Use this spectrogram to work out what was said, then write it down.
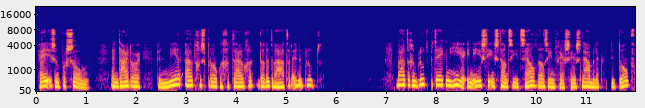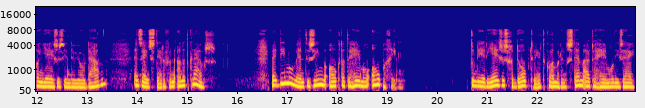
Hij is een persoon en daardoor een meer uitgesproken getuige dan het water en het bloed. Water en bloed betekenen hier in eerste instantie hetzelfde als in vers 6, namelijk de doop van Jezus in de Jordaan en zijn sterven aan het kruis. Bij die momenten zien we ook dat de hemel openging. Toen de Heer Jezus gedoopt werd, kwam er een stem uit de hemel die zei,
